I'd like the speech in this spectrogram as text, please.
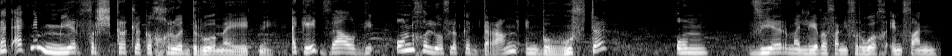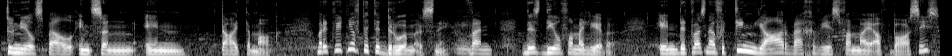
dat ek nie meer verskriklike groot drome het nie. Ek het wel die ongelooflike drang en behoefte om weer my lewe van die verhoog en van toneelspel en sing en daai te maak. Maar ek weet nie of dit 'n droom is nie, hmm. want dis deel van my lewe. En dit was nou vir 10 jaar weg gewees van my af basies.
